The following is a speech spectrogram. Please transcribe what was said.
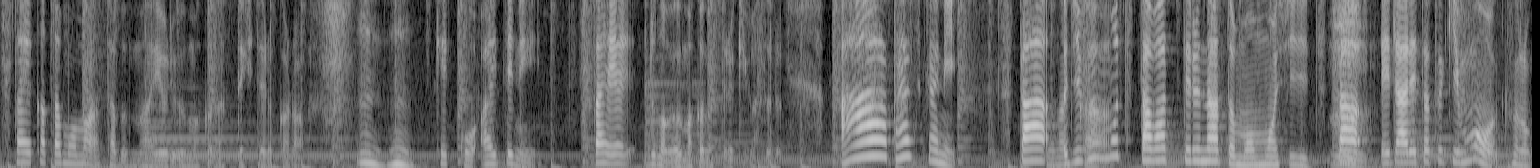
伝え方もまあ多分前より上手くなってきてるからうんうん。結構相手に伝えるのが上手くなってる気がする。あー確かに。伝自分も伝わってるなとも思うし伝えられた時も、その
